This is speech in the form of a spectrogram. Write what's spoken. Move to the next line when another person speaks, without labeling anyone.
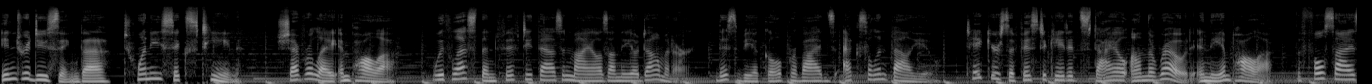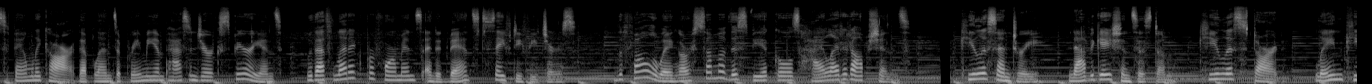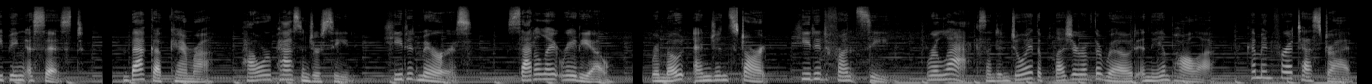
Introducing the 2016 Chevrolet Impala. With less than 50,000 miles on the odometer, this vehicle provides excellent value. Take your sophisticated style on the road in the Impala, the full-size family car that blends a premium passenger experience with athletic performance and advanced safety features. The following are some of this vehicle's highlighted options. Keyless entry, navigation system, keyless start, lane keeping assist, backup camera, power passenger seat, heated mirrors, satellite radio, remote engine start, heated front seat. Relax and enjoy the pleasure of the road in the Impala. Come in for a test drive.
